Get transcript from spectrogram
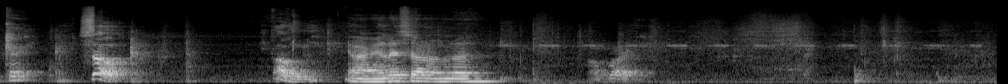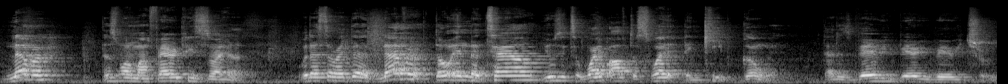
Okay? So, follow me. Alright, let's show them the. All right. Never, this is one of my favorite pieces right here. What that say right there? Never throw in the towel, use it to wipe off the sweat, then keep going. That is very, very, very true.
